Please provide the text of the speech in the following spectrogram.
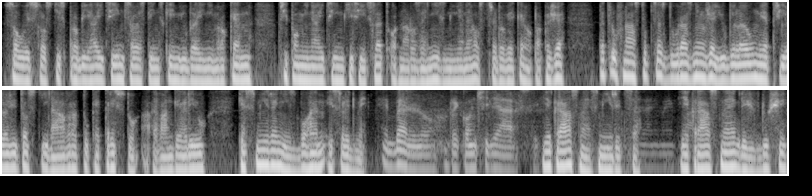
V souvislosti s probíhajícím celestínským jubilejním rokem, připomínajícím tisíc let od narození zmíněného středověkého papeže, Petrův nástupce zdůraznil, že jubileum je příležitostí návratu ke Kristu a evangeliu, ke smíření s Bohem i s lidmi. Je krásné smířit se. Je krásné, když v duši,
